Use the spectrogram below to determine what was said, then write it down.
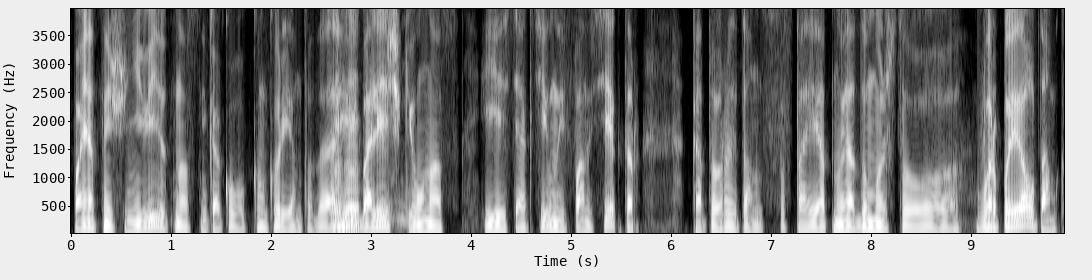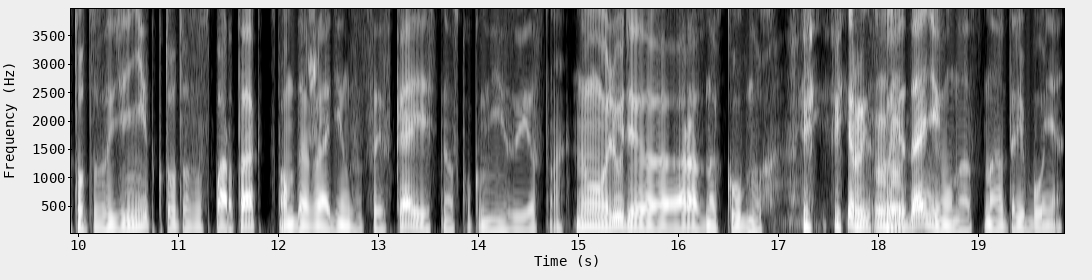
понятно, еще не видят нас никакого конкурента, да, и Мгм. болельщики у нас есть активный фан-сектор, которые там состоят, ну, я думаю, что в РПЛ там кто-то за «Зенит», кто-то за «Спартак», по-моему, даже один за ЦСКА есть, насколько мне известно. Ну, люди разных клубных вероисповеданий у нас на трибуне.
